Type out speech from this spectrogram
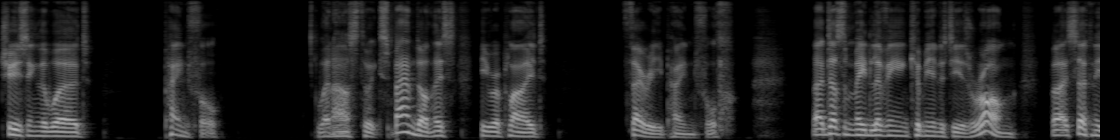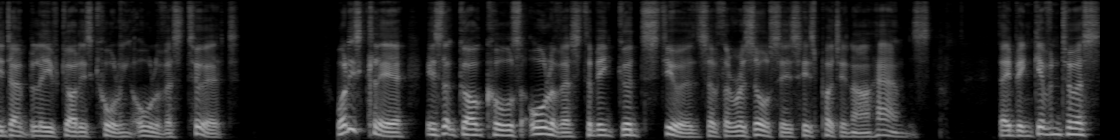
choosing the word painful. When uh-huh. asked to expand on this, he replied, very painful. That doesn't mean living in community is wrong, but I certainly don't believe God is calling all of us to it. What is clear is that God calls all of us to be good stewards of the resources He's put in our hands. They've been given to us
